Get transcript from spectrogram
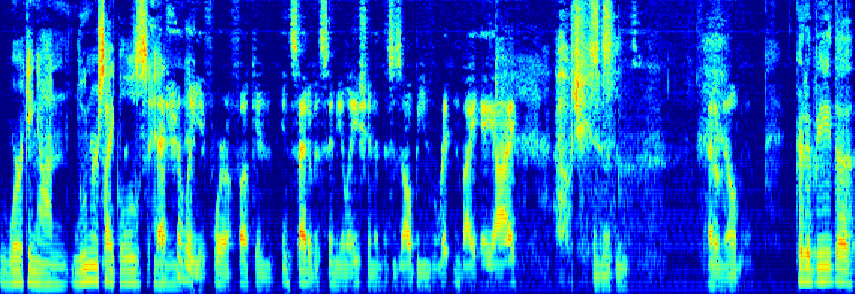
working on lunar cycles and Especially if we're a fucking inside of a simulation and this is all being written by AI. Oh Jesus! I don't know, man. Could it be the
